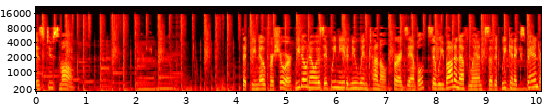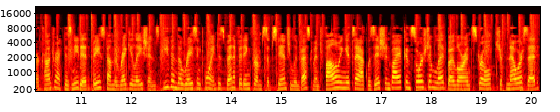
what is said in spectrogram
is too small. That we know for sure, we don't know as if we need a new wind tunnel, for example, so we bought enough land so that we can expand our contract as needed, based on the regulations, even though Racing Point is benefiting from substantial investment following its acquisition by a consortium led by Lawrence Stroll, Szafnauer said.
